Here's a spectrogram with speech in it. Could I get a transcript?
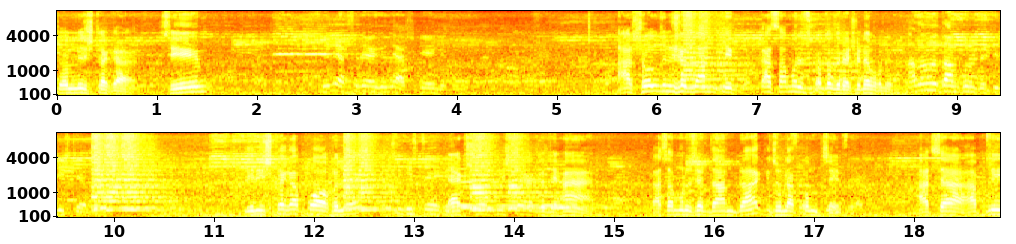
চল্লিশ টাকা। সিম একশো টাকা কেজি আশি টাকা কেজি। আসল জিনিসের দাম কি? কাঁচামরিচ কত করে? সেটা বলেন। সাধারণত দাম কমেছে তিরিশ টাকা তিরিশ টাকা পোয়া হলে একশো বিশ টাকা কেজি। হ্যাঁ। কাঁচামরিচের দামটা কিছুটা কমছে। আচ্ছা আপনি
